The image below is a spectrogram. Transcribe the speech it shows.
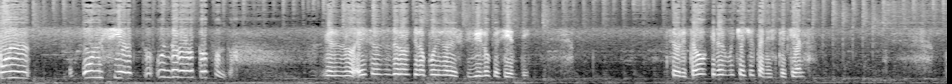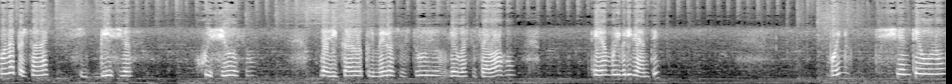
Un, un cierto, un dolor profundo. Ese es un dolor que no puede describir lo que siente. Sobre todo que era un muchacho tan especial. Una persona sin vicios, juicioso, dedicado primero a su estudio, luego a su trabajo. Era muy brillante. Bueno, siente uno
